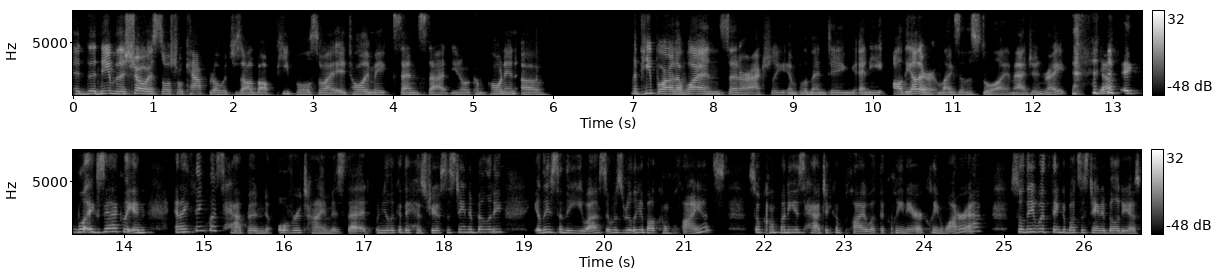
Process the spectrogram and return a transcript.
Uh, the name of the show is social capital which is all about people. So I, it totally makes sense that you know a component of the people are the ones that are actually implementing any all the other legs of the stool i imagine right? Yeah it, well exactly and and i think what's happened over time is that when you look at the history of sustainability at least in the us it was really about compliance. So companies had to comply with the clean air clean water act. So they would think about sustainability as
